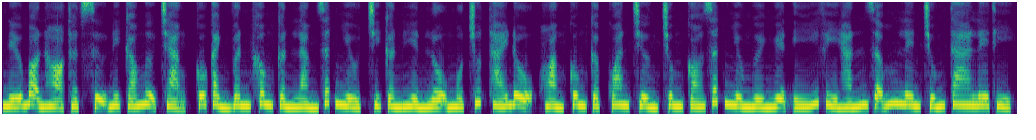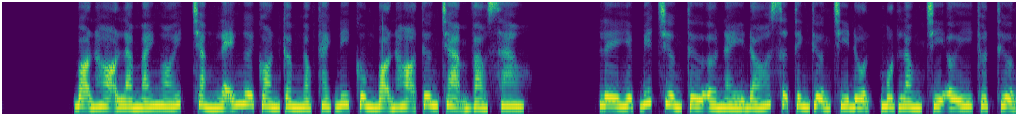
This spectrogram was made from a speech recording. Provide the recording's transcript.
Nếu bọn họ thật sự đi cáo ngự trạng, cố Cảnh Vân không cần làm rất nhiều, chỉ cần hiền lộ một chút thái độ, hoàng cung cập quan trường chung có rất nhiều người nguyện ý vì hắn dẫm lên chúng ta lê thị. Bọn họ là mái ngói, chẳng lẽ ngươi còn cầm ngọc thạch đi cùng bọn họ tương chạm vào sao? Lê Hiệp biết trường tử ở này đó sự tình thượng chỉ đột một lòng chỉ ở y thuật thượng,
